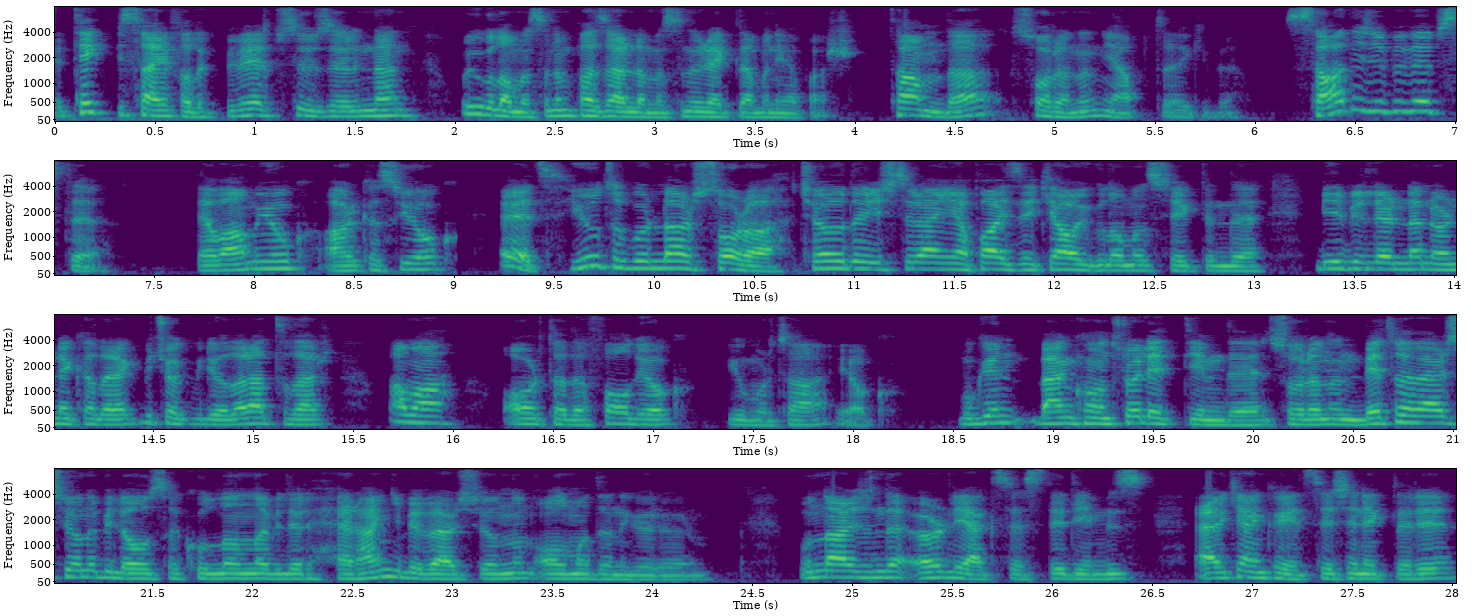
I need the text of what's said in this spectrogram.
ve tek bir sayfalık bir web site üzerinden uygulamasının pazarlamasını, reklamını yapar. Tam da Sora'nın yaptığı gibi. Sadece bir web site. Devamı yok, arkası yok. Evet, YouTuber'lar Sora, çağı değiştiren yapay zeka uygulaması şeklinde birbirlerinden örnek alarak birçok videolar attılar ama ortada fol yok, yumurta yok. Bugün ben kontrol ettiğimde Sora'nın beta versiyonu bile olsa kullanılabilir herhangi bir versiyonunun olmadığını görüyorum. Bunun haricinde Early Access dediğimiz erken kayıt seçenekleri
